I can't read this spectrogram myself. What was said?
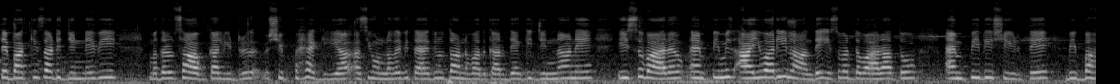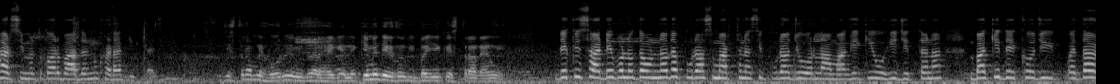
ਤੇ ਬਾਕੀ ਸਾਡੇ ਜਿੰਨੇ ਵੀ ਮਤਲਬ ਸਾਬਕਾ ਲੀਡਰਸ਼ਿਪ ਹੈਗੀ ਆ ਅਸੀਂ ਉਹਨਾਂ ਦਾ ਵੀ ਤਹਿ ਦਿਲੋਂ ਧੰਨਵਾਦ ਕਰਦੇ ਆ ਕਿ ਜਿਨ੍ਹਾਂ ਨੇ ਇਸ ਵਾਰ ਐਮਪੀ ਮਿਸ ਆਈ ਵਾਰੀ ਐਲਾਨ ਦੇ ਇਸ ਵਾਰ ਦੁਬਾਰਾ ਤੋਂ ਐਮਪੀ ਦੀ ਸੀਟ ਤੇ ਬੀਬਾ ਹਰਸਿਮਰਤ ਕੌਰ ਬਾਦਲ ਨੂੰ ਖੜਾ ਕੀਤਾ ਜੀ। ਜਿਸ ਤਰ੍ਹਾਂ ਆਪਣੇ ਹੋਰ ਵੀ ਉਮੀਦਵਾਰ ਹੈਗੇ ਨੇ ਕਿਵੇਂ ਦੇਖਦੇ ਹੋ ਬੀਬਾ ਜੀ ਕਿਸ ਤਰ੍ਹਾਂ ਰਹਿਣਗੇ? ਦੇਖੋ ਸਾਡੇ ਵੱਲੋਂ ਤਾਂ ਉਹਨਾਂ ਦਾ ਪੂਰਾ ਸਮਰਥਨ ਅਸੀਂ ਪੂਰਾ ਜ਼ੋਰ ਲਾਵਾਂਗੇ ਕਿ ਉਹੀ ਜਿੱਤਣ। ਬਾਕੀ ਦੇਖੋ ਜੀ ਇਹਦਾ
